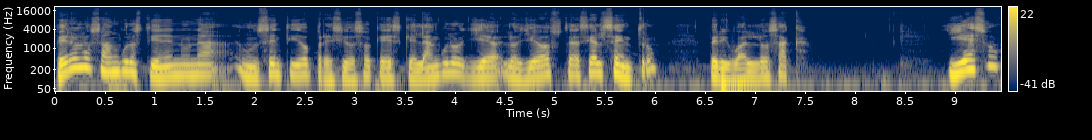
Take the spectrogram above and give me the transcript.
Pero los ángulos tienen una, un sentido precioso que es que el ángulo lleva- lo lleva usted hacia el centro, pero igual lo saca. Y eso,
